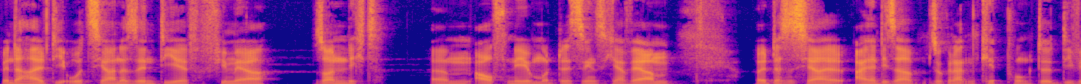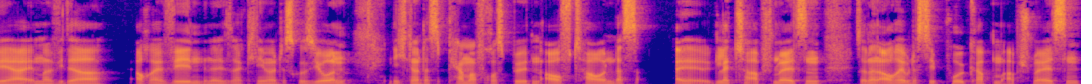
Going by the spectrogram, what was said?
wenn da halt die Ozeane sind, die viel mehr Sonnenlicht ähm, aufnehmen und deswegen sich erwärmen. Das ist ja einer dieser sogenannten Kipppunkte, die wir ja immer wieder auch erwähnen in dieser Klimadiskussion. Nicht nur, dass Permafrostböden auftauen, dass äh, Gletscher abschmelzen, sondern auch eben, dass die Polkappen abschmelzen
